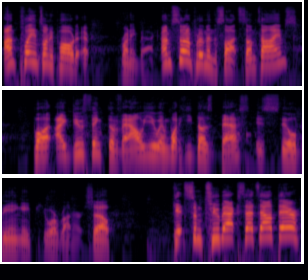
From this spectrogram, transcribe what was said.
I'm playing Tony Pollard at running back. I'm still gonna put him in the slot sometimes, but I do think the value and what he does best is still being a pure runner. So get some two back sets out there,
